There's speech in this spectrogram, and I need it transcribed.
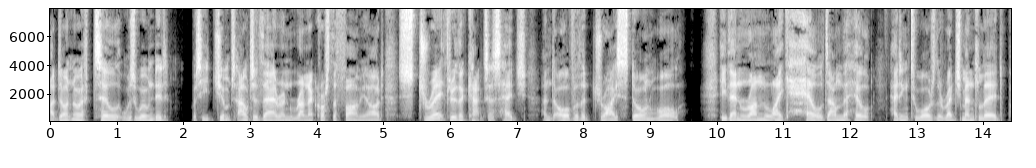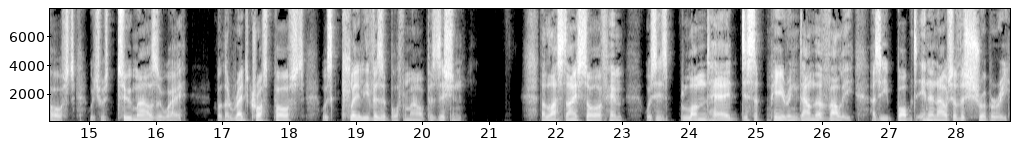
I don't know if Till was wounded, but he jumped out of there and ran across the farmyard, straight through the cactus hedge and over the dry stone wall. He then ran like hell down the hill, heading towards the regimental aid post, which was two miles away. But the Red Cross post was clearly visible from our position. The last I saw of him was his blonde hair disappearing down the valley as he bobbed in and out of the shrubbery.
